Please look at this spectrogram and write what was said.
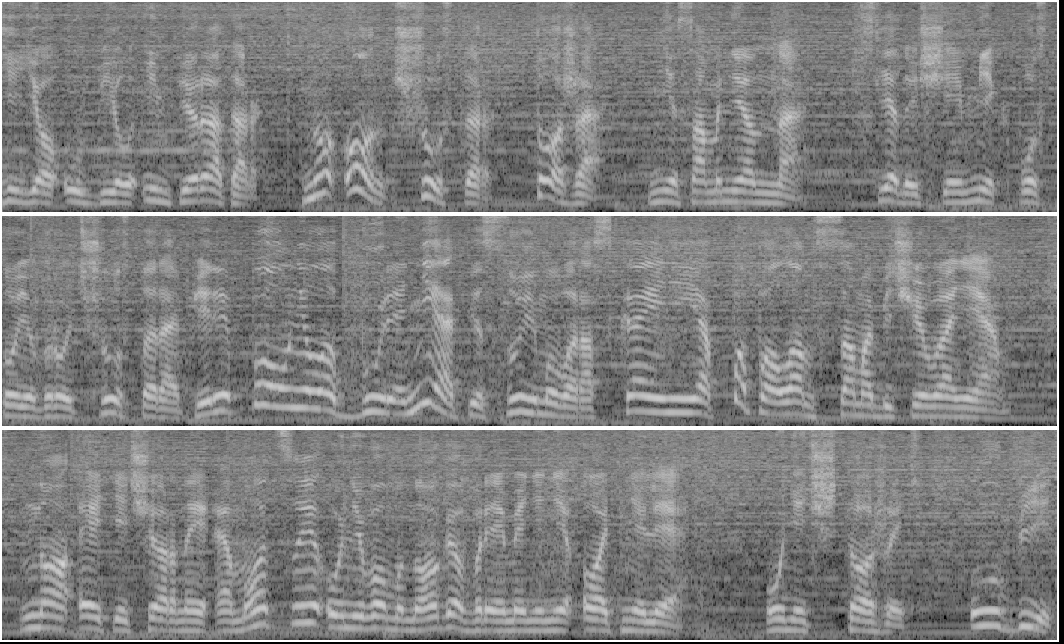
Ее убил Император, но он, Шустер, тоже. Несомненно. В следующий миг пустую грудь Шустера переполнила буря неописуемого раскаяния пополам с самобичеванием. Но эти черные эмоции у него много времени не отняли. Уничтожить. Убить.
